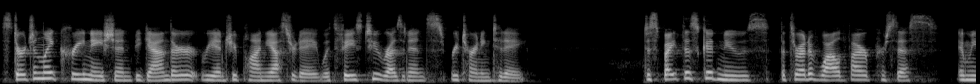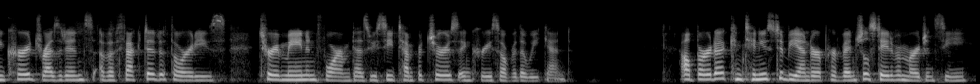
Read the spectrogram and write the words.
Sturgeon Lake Cree Nation began their reentry plan yesterday, with Phase 2 residents returning today. Despite this good news, the threat of wildfire persists and we encourage residents of affected authorities to remain informed as we see temperatures increase over the weekend. Alberta continues to be under a provincial state of emergency,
